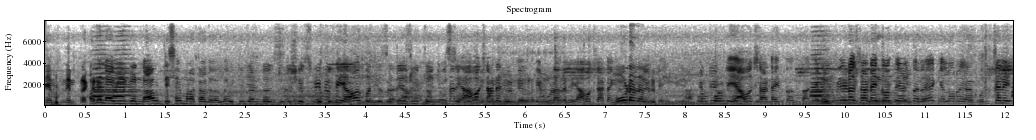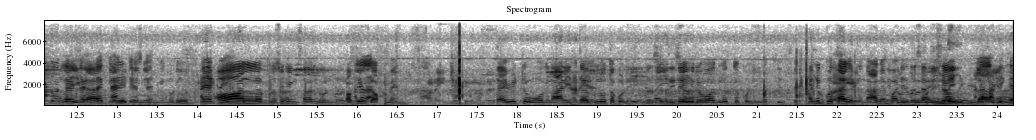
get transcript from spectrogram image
ನಿಮ್ಮ ನಿಮ್ಮ ಪ್ರಕಾರ? ನಾವು ಈಗ ನಾವು ಡಿಸೈಡ್ ಮಾಡೋಕ್ಕಾಗಲ್ಲ it is under judicial scrutiny ಯಾವಾಗ ಬಂತು sir? It is with sir ಯಾವಾಗ ಸ್ಟಾರ್ಟ್ ಆಯ್ತು ಫಿಫ್ಟಿ ಫಿಫ್ಟಿ ಮೂಡದಲ್ಲಿ ಯಾವಾಗ ಸ್ಟಾರ್ಟ್ ಆಯ್ತು ಮೂಡದಲ್ಲಿ ಫಿಫ್ಟಿ ಫಿಫ್ಟಿ ಯಾವಾಗ ಸ್ಟಾರ್ಟ್ ಆಯ್ತು ಅಂತ. ಕೆಲವು ಸ್ಟಾರ್ಟ್ ಆಯ್ತು ಅಂತ ಹೇಳ್ತಾರೆ ಕೆಲವರು ಮುಂಚೆನೇ ಇತ್ತು ಅಂತ ಹೇಳ್ತಾರೆ. ಕ್ಲಾರಿಟಿ ಅಷ್ಟೇ. ನಿಮ್ಗೆ ನೋಡಿ all proceedings are public document ದಯವಿಟ್ಟು ಹೋಗಿ ನಾನು ಇದ್ದಾಗಲೂ ತಗೊಳ್ಳಿ. ಹಿಂದೆ ಇರುವಾಗಲೂ ತಗೊಳ್ಳಿ. ಅಲ್ಲಿ ಗೊತ್ತಾಗುತ್ತೆ ನಾನೇ ಮಾಡಿದ್ದು ಹಿಂದೆ ಇತ್ತು ಅದಕ್ಕೆ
